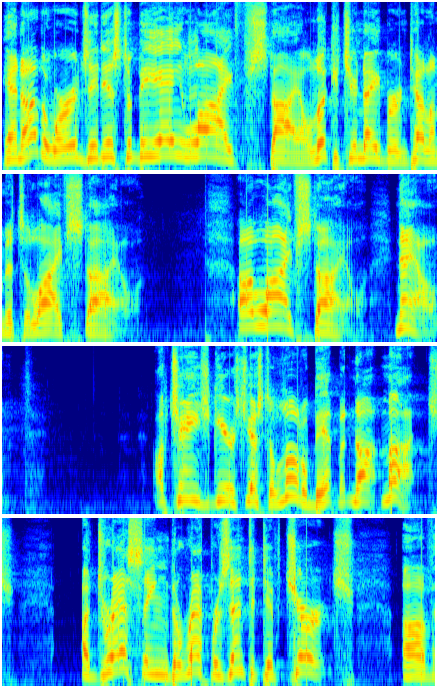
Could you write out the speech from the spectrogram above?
In other words, it is to be a lifestyle. Look at your neighbor and tell him it's a lifestyle. A lifestyle. Now, I'll change gears just a little bit, but not much. Addressing the representative church of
